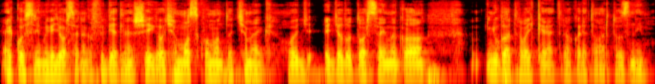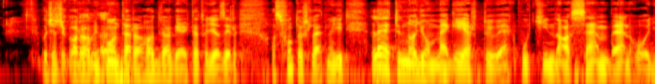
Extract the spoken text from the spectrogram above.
ekkor szerint meg egy országnak a függetlensége, hogyha Moszkva mondhatja meg, hogy egy adott országnak a nyugatra vagy keletre akar-e tartozni. Bocsánat, csak arra, amit mondtál, arra hadd tehát hogy azért az fontos látni, hogy itt lehetünk nagyon megértőek Putyinnal szemben, hogy,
